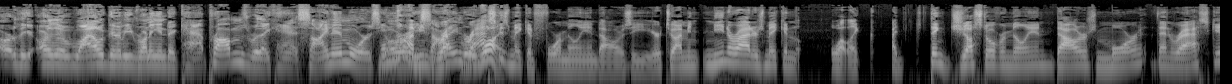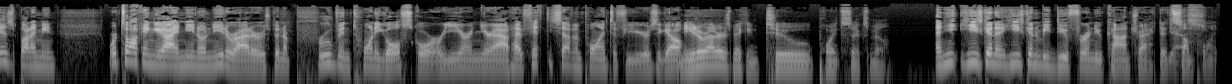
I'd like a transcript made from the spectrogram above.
are the are the Wild going to be running into cap problems where they can't sign him, or is he Well, no, already I mean, Ra- signed, or Rask what? is making four million dollars a year too. I mean, Niederreiter's making what, like I think just over a million dollars more than Rask is. But I mean, we're talking a guy Nino Niederreiter who's been a proven twenty goal scorer year in year out. Had fifty seven points a few years ago, Niederreiter is making two point six mil. and he, he's gonna he's gonna be due for a new contract at Yes. some point.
